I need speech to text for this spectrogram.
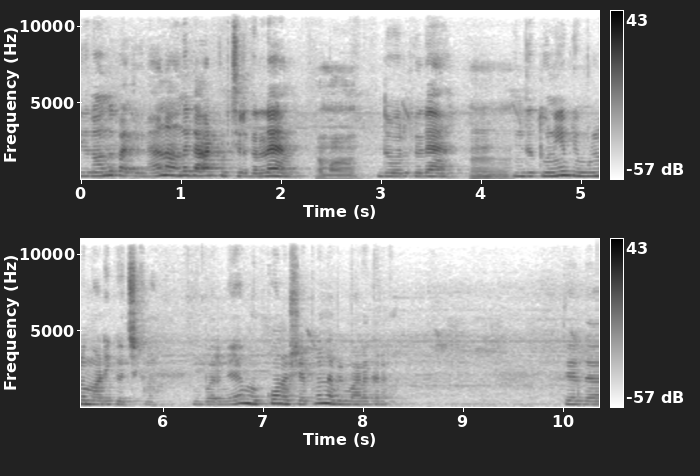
இதில் வந்து பார்த்தீங்கன்னா நான் வந்து டாட் பிடிச்சிருக்கேன்ல. ஆமாம் இது இருக்குல்ல. இந்த துணி இப்படி உள்ள மடக்கி வச்சுக்கலாம். இங்க பாருங்க முக்கோண ஷேப்பில் நான் இப்படி மடக்கிறேன். தெரியுதா?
